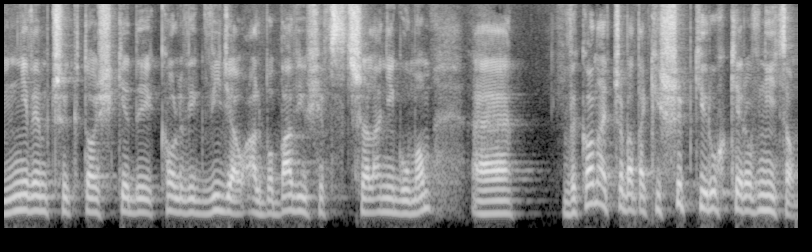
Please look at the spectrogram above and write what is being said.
nie wiem czy ktoś kiedykolwiek widział albo bawił się w strzelanie gumą, e, wykonać trzeba taki szybki ruch kierownicą.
